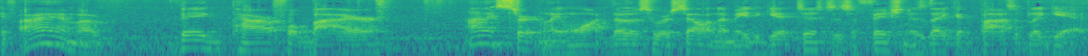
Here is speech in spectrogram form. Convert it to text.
If I am a big, powerful buyer, I certainly want those who are selling to me to get just as efficient as they could possibly get.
